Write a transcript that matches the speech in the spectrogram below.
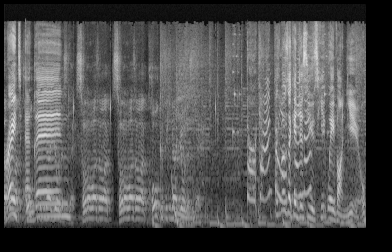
Alright, and then... I suppose I could just use Heat Wave on you.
